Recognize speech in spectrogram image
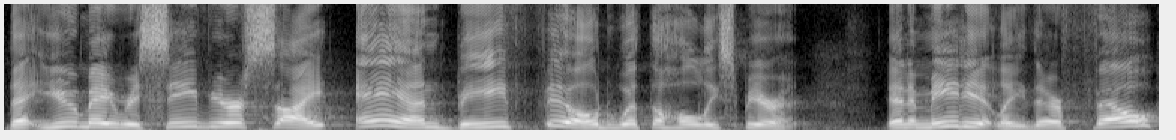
that you may receive your sight and be filled with the Holy Spirit. And immediately there fell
